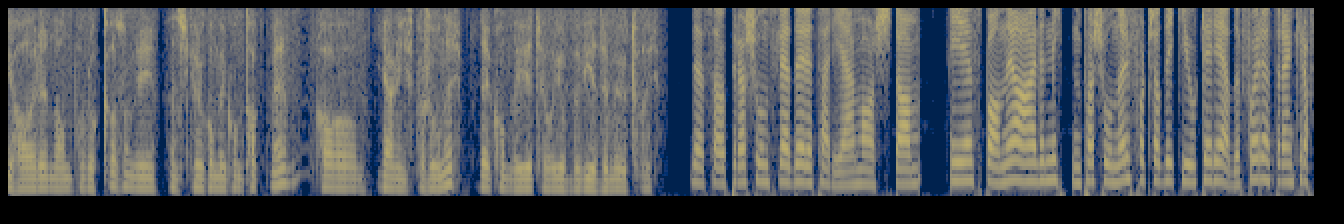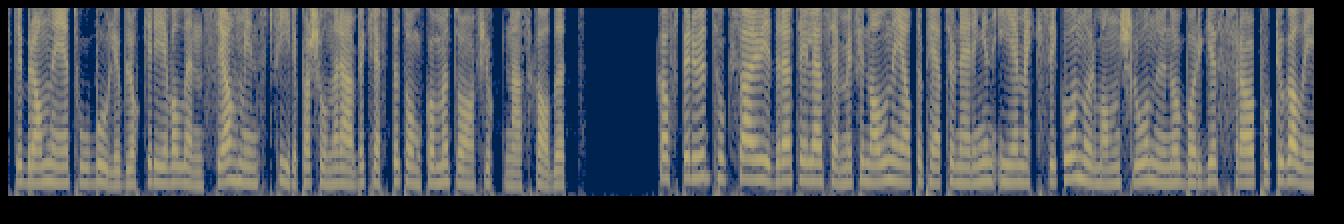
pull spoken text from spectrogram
Vi har navn på blokka som vi ønsker å komme i kontakt med av gjerningspersoner. Det kommer vi til å jobbe videre med utover. Det sa operasjonsleder Terje Marstad. I Spania er 19 personer fortsatt ikke gjort rede for etter en kraftig brann i to boligblokker i Valencia. Minst fire personer er bekreftet omkommet og 14 er skadet. Kasper Ruud tok seg videre til semifinalen i ATP-turneringen i Mexico. Nordmannen slo Nuno Borges fra Portugal i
